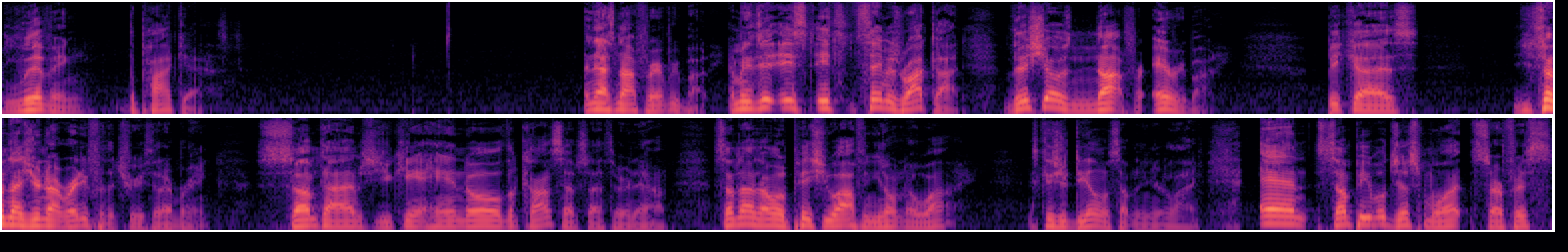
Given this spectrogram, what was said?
living the podcast. And that's not for everybody. I mean, it's it's the same as Rock God. This show is not for everybody because sometimes you're not ready for the truth that I bring. Sometimes you can't handle the concepts I throw down. Sometimes I want to piss you off and you don't know why. It's because you're dealing with something in your life. And some people just want surface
